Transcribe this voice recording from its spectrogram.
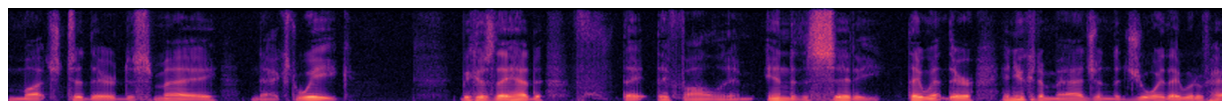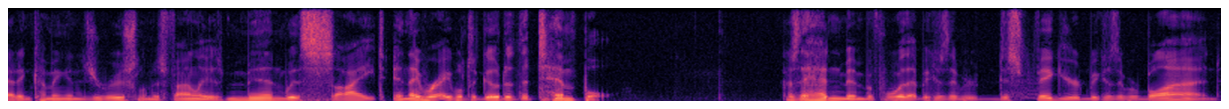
Much to their dismay, next week, because they had to, they they followed him into the city. They went there, and you can imagine the joy they would have had in coming into Jerusalem as finally as men with sight, and they were able to go to the temple because they hadn't been before that because they were disfigured because they were blind.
